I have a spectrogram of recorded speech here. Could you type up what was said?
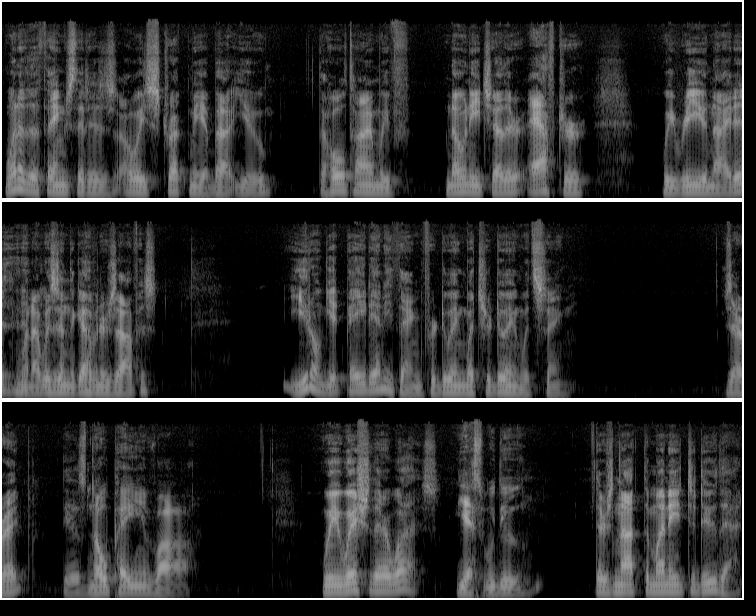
One of the things that has always struck me about you, the whole time we've known each other after we reunited when I was in the governor's office, you don't get paid anything for doing what you're doing with Sing. Is that right? There's no pay involved. We wish there was. Yes, we do. There's not the money to do that.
